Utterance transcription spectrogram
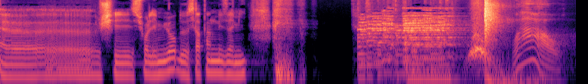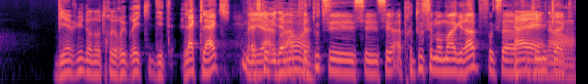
Euh, chez, sur les murs de certains de mes amis. Waouh Bienvenue dans notre rubrique dite la claque. parce qu'évidemment, après, toutes ces, après tous ces moments agréables, faut que ça ouais, une claque.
